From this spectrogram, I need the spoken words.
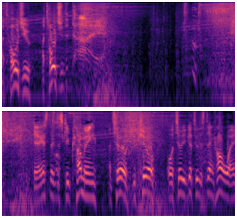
I told you. I told you to die. Okay, I guess they just keep coming until you kill or until you get through this dang hallway.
